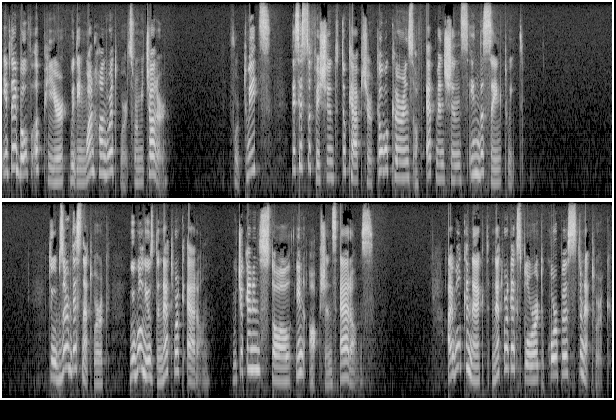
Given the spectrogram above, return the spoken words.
if they both appear within 100 words from each other. For tweets, this is sufficient to capture co-occurrence of at mentions in the same tweet. To observe this network, we will use the Network add-on, which you can install in Options add-ons. I will connect Network Explorer to Corpus to Network.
